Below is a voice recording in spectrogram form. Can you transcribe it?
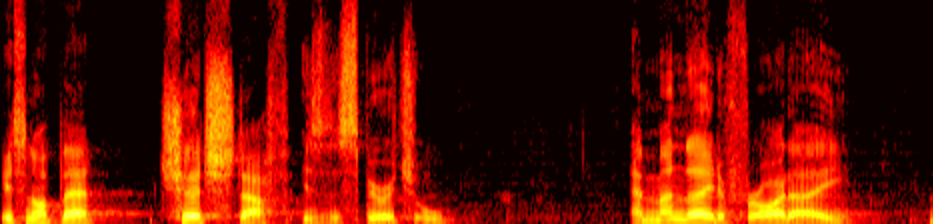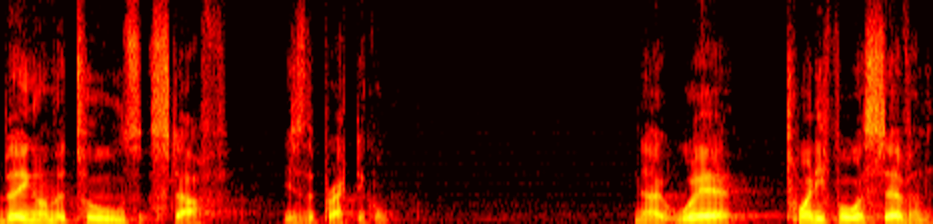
It's not that church stuff is the spiritual and Monday to Friday being on the tools stuff is the practical. No, we're 24 7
